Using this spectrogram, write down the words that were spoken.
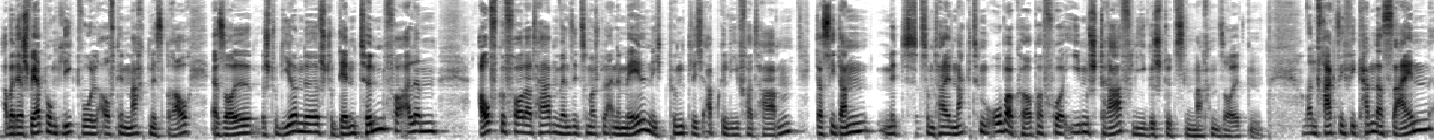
Aber der Schwerpunkt liegt wohl auf dem Machtmissbrauch. Er soll Studierende, Studenten vor allem aufgefordert haben, wenn sie zum Beispiel eine Mail nicht pünktlich abgeliefert haben, dass sie dann mit zum Teil nacktem Oberkörper vor ihm Strafliegestützen machen sollten. Man fragt sich, wie kann das sein?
